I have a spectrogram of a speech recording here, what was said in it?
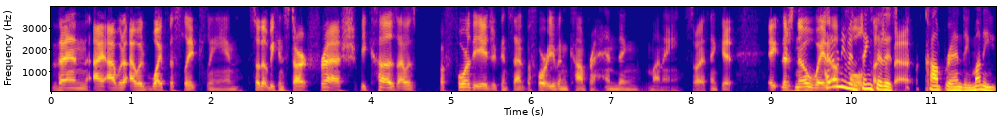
then I, I would I would wipe the slate clean so that we can start fresh because I was before the age of consent, before even comprehending money. So I think it, it there's no way. To I don't even think that it's comprehending money.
